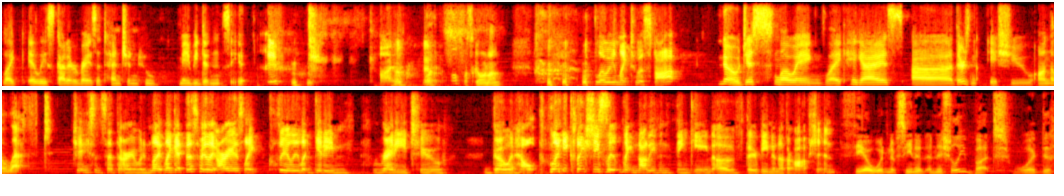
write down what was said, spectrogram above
like at least got everybody's attention who maybe didn't see it. If God, Huh? What? What's going on? slowing like to a stop. No, just slowing. Like, hey guys, uh, there's an issue on the left. Jason said that Aria would like like at this point like Aria is like clearly like getting ready to go and help. Like like she's like not even thinking of there being another option. Theo wouldn't have seen it initially, but would.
